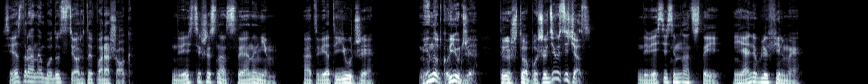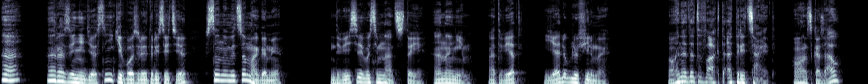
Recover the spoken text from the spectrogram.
Все страны будут стерты в порошок. 216. Аноним. Ответ Юджи. Минутку, Юджи. Ты что, пошутил сейчас? 217. Я люблю фильмы. А? Разве не девственники возле 30 становятся магами? 218. Аноним. Ответ «Я люблю фильмы». Он этот факт отрицает. Он сказал,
